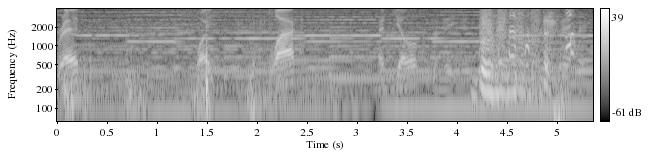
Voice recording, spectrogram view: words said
red, white, black, and yellow because I'm Asian.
